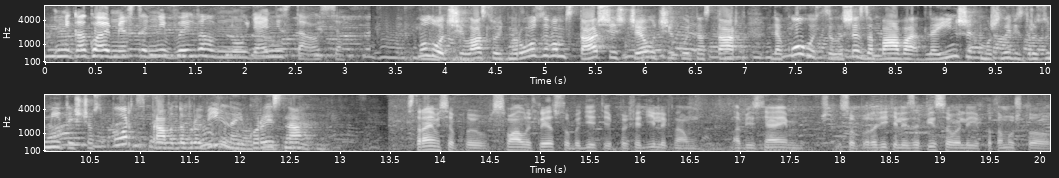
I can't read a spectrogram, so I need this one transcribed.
никакое место не выиграл, но я не сдался. Молодші ласують морозивом, старші ще очікують на старт. Для когось це лише забава, для інших – можливість зрозуміти, що спорт – справа добровільна і корисна. Стараемся п- с малых лет, чтобы дети приходили к нам, объясняем, чтобы родители записывали их, потому что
